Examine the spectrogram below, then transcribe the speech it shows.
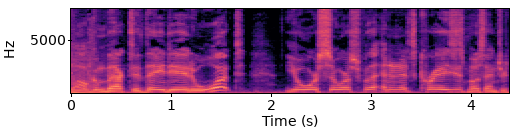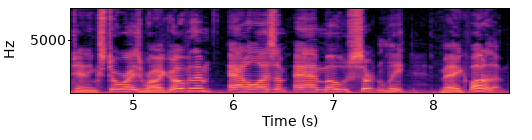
Welcome back to They Did What, your source for the internet's craziest, most entertaining stories where I go over them, analyze them, and most certainly make fun of them.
